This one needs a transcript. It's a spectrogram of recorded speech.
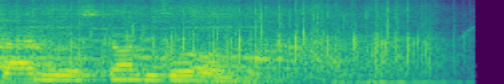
Fabulous, Darby Grove.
